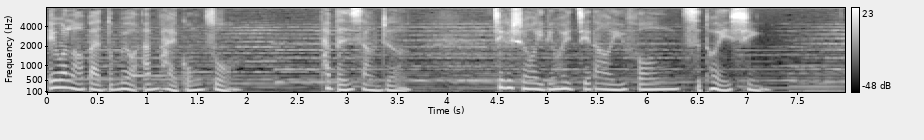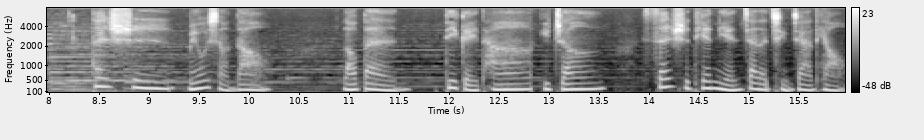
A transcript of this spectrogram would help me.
因为老板都没有安排工作。她本想着这个时候一定会接到一封辞退信，但是没有想到，老板递给她一张三十天年假的请假条。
